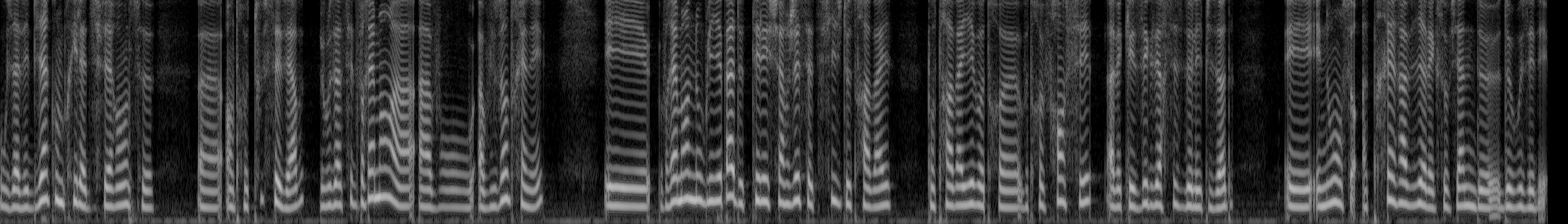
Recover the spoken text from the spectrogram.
vous avez bien compris la différence euh, entre tous ces verbes. Je vous incite vraiment à, vous, à vous entraîner. Et vraiment, n'oubliez pas de télécharger cette fiche de travail pour travailler votre, votre français avec les exercices de l'épisode. Et, nous, on sera très ravis avec Sofiane de, vous aider.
